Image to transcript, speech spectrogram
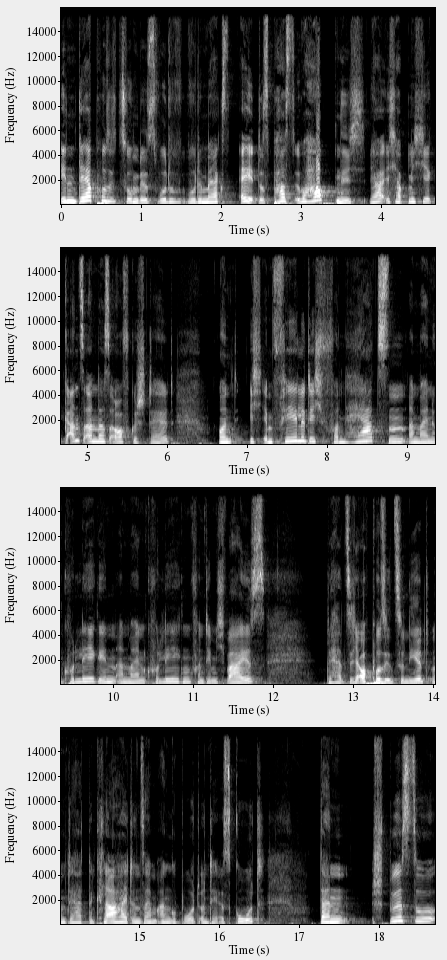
in der Position bist, wo du, wo du merkst, ey, das passt überhaupt nicht, ja, ich habe mich hier ganz anders aufgestellt und ich empfehle dich von Herzen an meine Kollegin, an meinen Kollegen, von dem ich weiß, der hat sich auch positioniert und der hat eine Klarheit in seinem Angebot und der ist gut dann spürst du,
